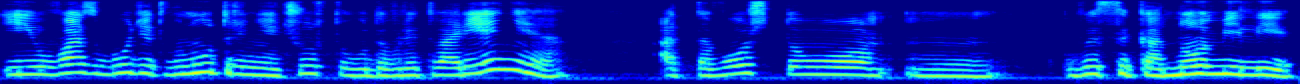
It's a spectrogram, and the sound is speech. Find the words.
И у вас будет внутреннее чувство удовлетворения от того, что вы сэкономили.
